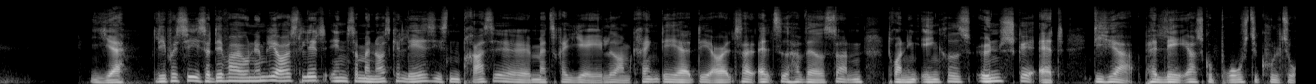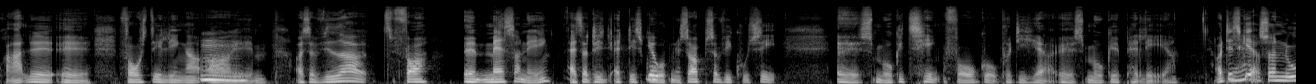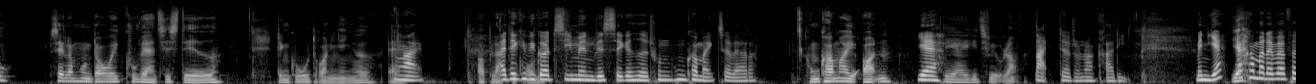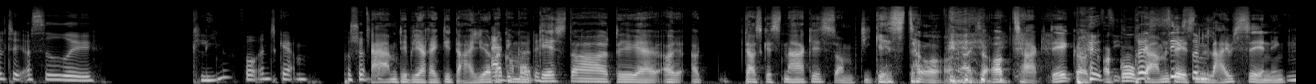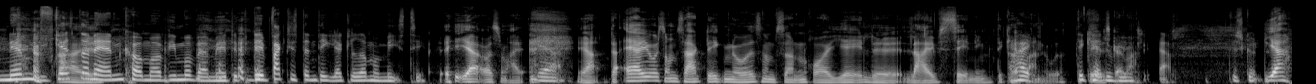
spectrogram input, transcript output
Ja, Lige præcis, og det var jo nemlig også lidt en, som man også kan læse i sådan pressematerialet omkring det her. Det har jo altid, altid har været sådan dronning Ingrids ønske, at de her palæer skulle bruges til kulturelle øh, forestillinger mm. og, øh, og så videre for øh, masserne. Ikke? Altså det, at det skulle jo. åbnes op, så vi kunne se øh, smukke ting foregå på de her øh, smukke palæer. Og det ja. sker så nu selvom hun dog ikke kunne være til stede. den gode dronning Ingrid er Nej. Ej, det kan vi godt sige med en vis sikkerhed, at hun, hun kommer ikke til at være der. Hun kommer i ånden, Ja, det er jeg ikke i tvivl om. nej, det har du nok ret i. Men ja, ja. Ja. jeg kommer da i hvert fald til at sidde øh, cleanet foran skærmen på søndag. Ja, men det bliver rigtig dejligt, og Ja, der det kommer det. gæster, og, det er, og, og der skal snakkes om de gæster, og altså optagt, ikke? Og, og god gammeldags en livesending. Nemlig, Fra, gæsterne øh, ankommer, og vi må være med. Det, det er faktisk den del, jeg glæder mig mest til. ja, også mig. Ja. Ja, der er jo som sagt ikke noget som sådan en royal øh, livesending. Det kan Nej, bare noget. Det kan det, bare. virkelig. Ja, det er skønt. Ja,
